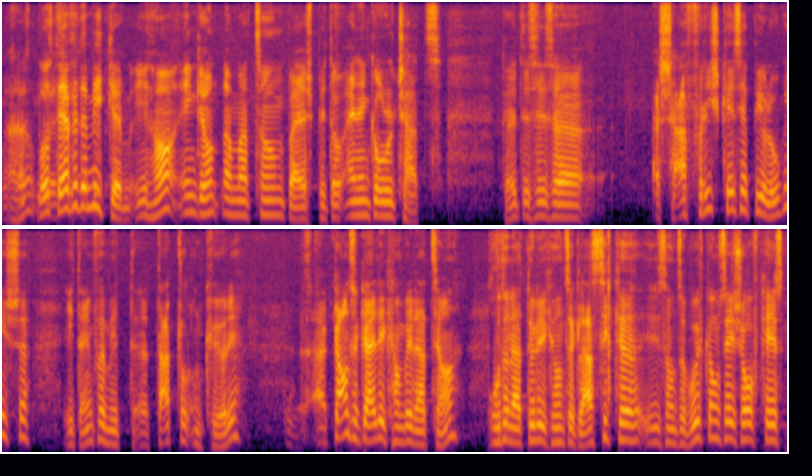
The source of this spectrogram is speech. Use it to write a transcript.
Ja, Was darf ich dir mitgeben? Ich habe im Grunde genommen zum Beispiel da einen Goldschatz. Das ist ein, ein Schaffrischkäse, ein biologischer, in dem Fall mit äh, Dattel und Curry. Eine ganz geile Kombination. Oder natürlich unser Klassiker ist unser Wolfgangsee Schafkäse.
